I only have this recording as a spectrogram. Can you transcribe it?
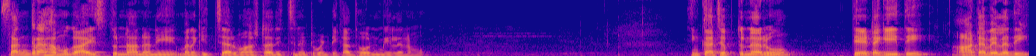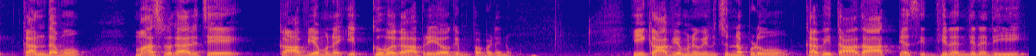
సంగ్రహముగా ఇస్తున్నానని మనకిచ్చారు మాస్టర్ ఇచ్చినటువంటి కథోన్మీలనము. ఇంకా చెప్తున్నారు తేటగీతి ఆట వెలది కందము మాస్టర్ గారిచే కావ్యమున ఎక్కువగా ప్రయోగింపబడెను. ఈ కావ్యమును వినుచున్నప్పుడు కవి తాదాత్మ్య సిద్ధి నందినది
